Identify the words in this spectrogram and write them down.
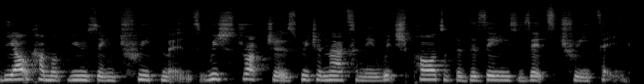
the outcome of using treatment, which structures, which anatomy, which part of the disease is it treating.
